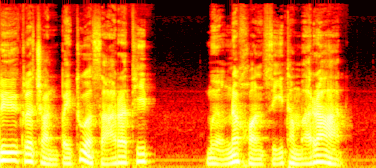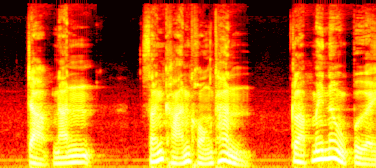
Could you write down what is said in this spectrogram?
ลือกระชอนไปทั่วสารทิศ เมืองนครศรีธรรมราช จากนั้น สังขารของท่านกลับไม่เน่าเปื่อย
